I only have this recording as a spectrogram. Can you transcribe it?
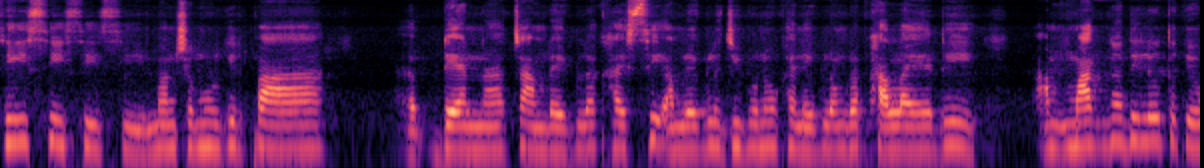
সি সি সি সি। মাংস, মুরগির পা ডেনা চামড়া এগুলো খাইছি। আমরা এগুলো জীবনেও খাই না, এগুলো আমরা ফালাইয়ে দিই। মাগনা দিলেও তো কেউ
